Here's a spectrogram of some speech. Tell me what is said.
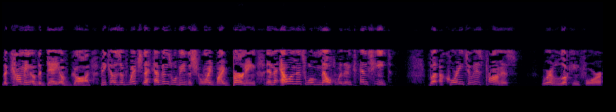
the coming of the day of God, because of which the heavens will be destroyed by burning, and the elements will melt with intense heat. But according to his promise, we're looking for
